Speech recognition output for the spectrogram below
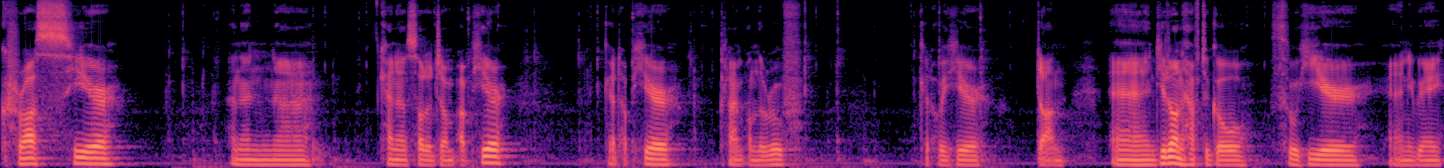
cross here, and then uh, kind of sort of jump up here, get up here, climb on the roof, get over here, done. And you don't have to go through here anyway.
